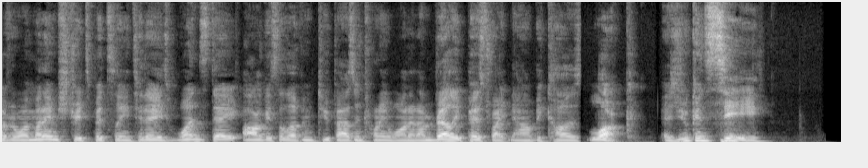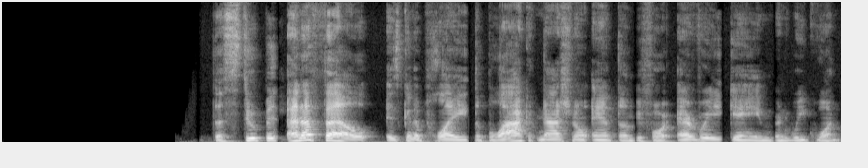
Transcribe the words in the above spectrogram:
everyone, my name is Street Spitzley and today is Wednesday, August 11, 2021 and I'm really pissed right now because, look, as you can see, the stupid NFL is gonna play the black national anthem before every game in week one.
